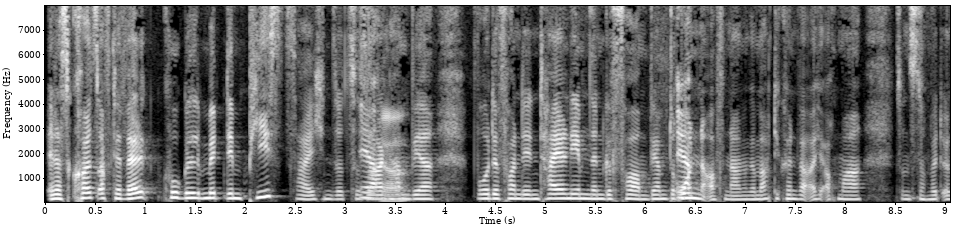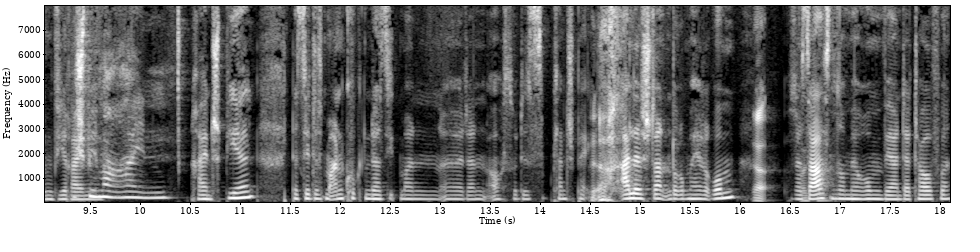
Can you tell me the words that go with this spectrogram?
Das Kreuz auf der Weltkugel mit dem Peace-Zeichen sozusagen Ja. haben wir, wurde von den Teilnehmenden geformt. Wir haben Drohnenaufnahmen gemacht, die können wir euch auch mal sonst noch mit irgendwie rein, Spiel mal rein. reinspielen, dass ihr das mal anguckt und da sieht man äh, dann auch so das Planschbecken. Alle standen drum herum Ja. war saßen drum herum während der Taufe.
